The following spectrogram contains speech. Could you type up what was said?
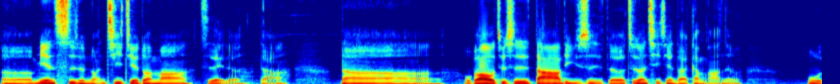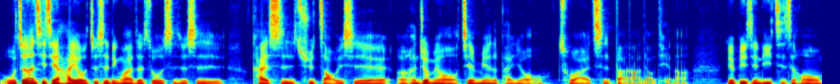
呃面试的暖机阶段吗之类的，对啊。那我不知道，就是大家离职的这段期间都在干嘛呢？我我这段期间还有就是另外在做的事，就是开始去找一些呃很久没有见面的朋友出来吃饭啊、聊天啊。因为毕竟离职之后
